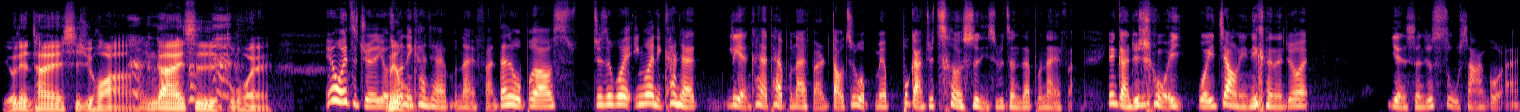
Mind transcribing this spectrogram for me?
有点太戏剧化了，应该是不会，因为我一直觉得有时候你看起来不耐烦，但是我不知道就是会因为你看起来。脸看起来太不耐烦，导致我没有不敢去测试你是不是真的在不耐烦，因为感觉就是我一我一叫你，你可能就会眼神就肃杀过来，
